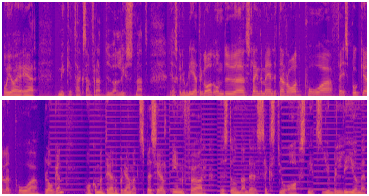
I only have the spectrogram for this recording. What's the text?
och jag är mycket tacksam för att du har lyssnat. Jag skulle bli jätteglad om du eh, slängde med en liten rad på eh, Facebook eller på bloggen och kommenterade programmet. Speciellt inför det stundande 60 avsnittsjubileumet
